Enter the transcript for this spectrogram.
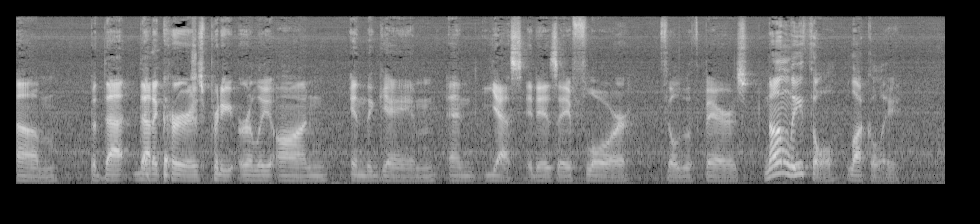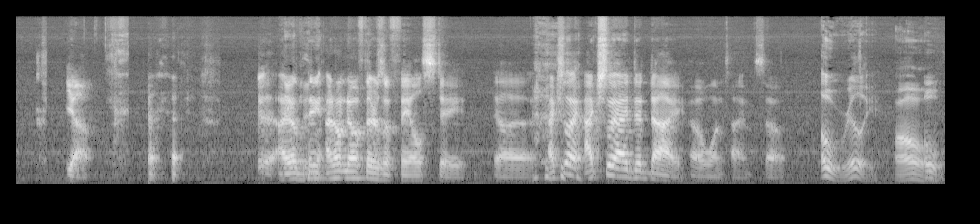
Um, but that that occurs pretty early on in the game, and yes, it is a floor filled with bears, non-lethal, luckily. Yeah. I don't think I don't know if there's a fail state. Uh, actually, actually, I did die uh, one time. So. Oh really? Oh. Oh.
